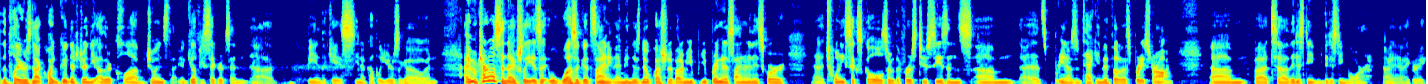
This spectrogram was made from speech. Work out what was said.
the player who's not quite good enough to join the other club joins them. You know, Gylfi Sigurdsson uh, being the case, you know, a couple years ago. And I mean, Richarlison actually is a, was a good signing. I mean, there's no question about it. I mean, you, you bring in a signing and they score uh, 26 goals over the first two seasons. Um, it's you know, as an attacking midfielder, that's pretty strong. Um, but uh, they just need they just need more. I, I agree.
